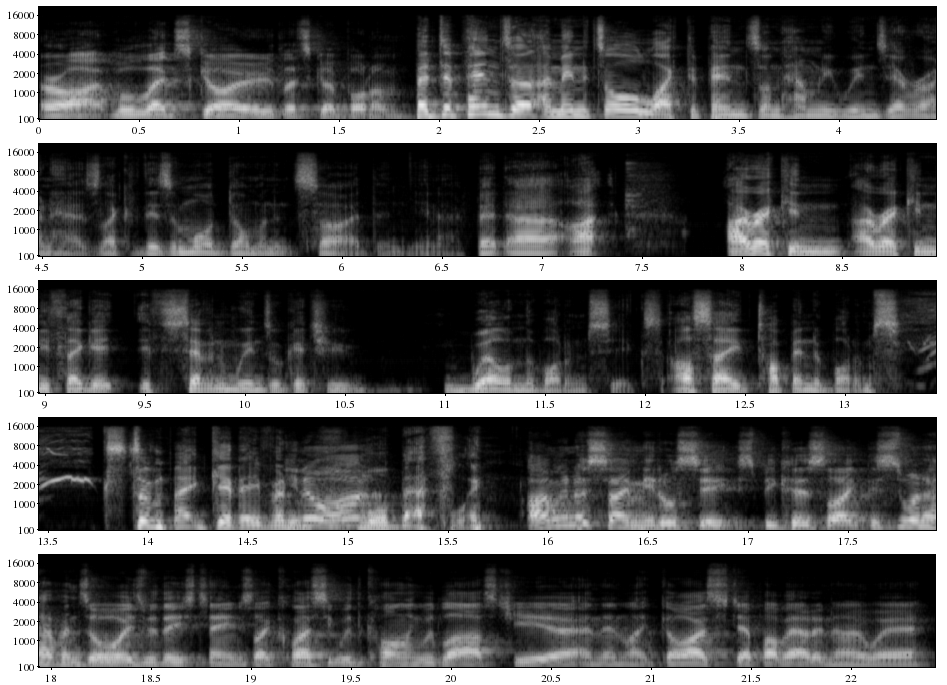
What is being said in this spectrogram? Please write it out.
all right, well let's go. Let's go bottom. But depends on. I mean, it's all like depends on how many wins everyone has. Like if there's a more dominant side, then you know. But uh, I, I reckon, I reckon if they get if seven wins will get you well in the bottom six. I'll say top end of bottom six to make it even You know more baffling. I'm going to say middle six because like this is what happens always with these teams. Like classic with Collingwood last year, and then like guys step up out of nowhere.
